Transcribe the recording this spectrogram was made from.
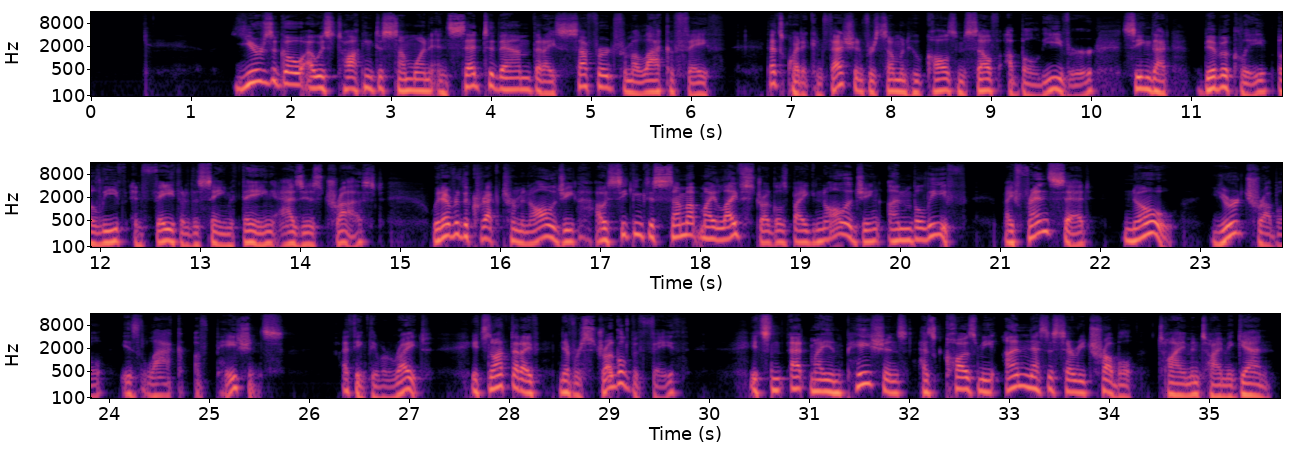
Years ago, I was talking to someone and said to them that I suffered from a lack of faith. That's quite a confession for someone who calls himself a believer, seeing that biblically, belief and faith are the same thing, as is trust. Whatever the correct terminology, I was seeking to sum up my life struggles by acknowledging unbelief. My friend said, no, your trouble is lack of patience. I think they were right. It's not that I've never struggled with faith. It's that my impatience has caused me unnecessary trouble time and time again.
